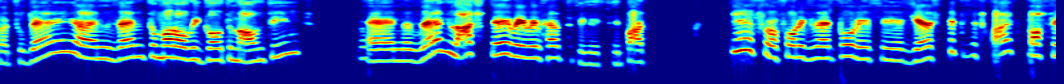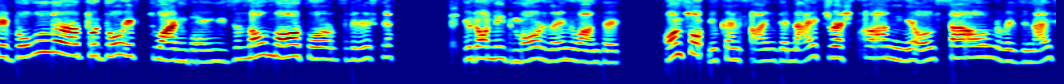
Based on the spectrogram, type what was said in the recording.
uh, today and then tomorrow we go to mountains and then last day we will have to finish it. But if, uh, for example, if a guest, it is quite possible uh, to do it one day. No more for Tbilisi you don't need more than one day. Also, you can find a nice restaurant in the old town with nice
